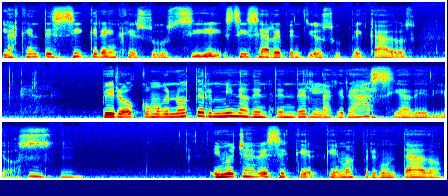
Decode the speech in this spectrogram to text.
la gente sí cree en Jesús, sí, sí se arrepentió de sus pecados, pero como que no termina de entender la gracia de Dios. Y muchas veces que, hemos preguntado,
